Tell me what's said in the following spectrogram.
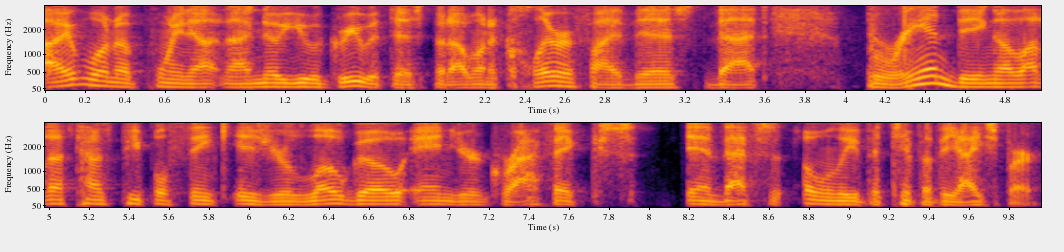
I want to point out, and I know you agree with this, but I want to clarify this that branding, a lot of times people think is your logo and your graphics, and that's only the tip of the iceberg.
